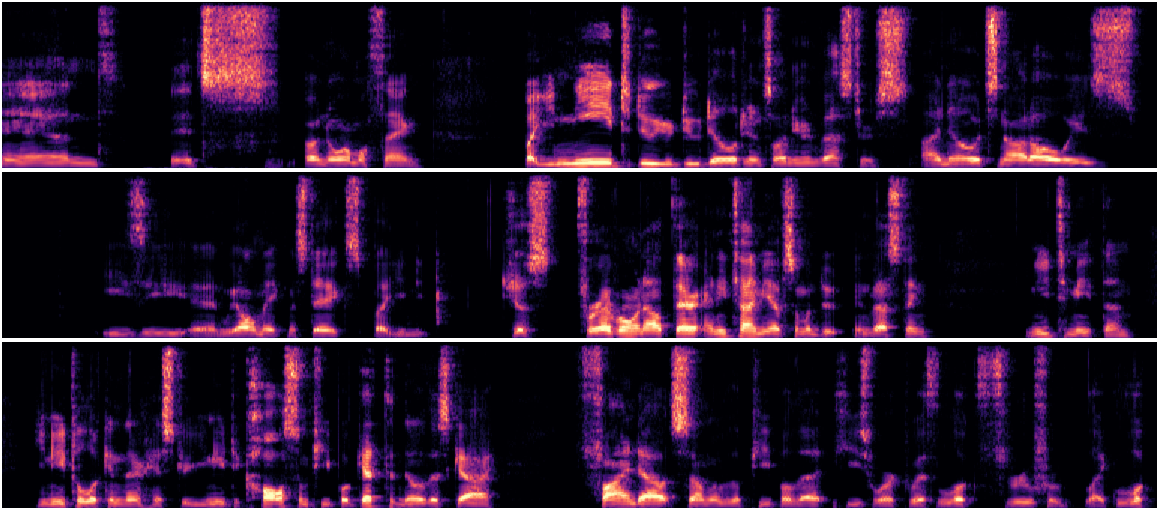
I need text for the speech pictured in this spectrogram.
and it's a normal thing. But you need to do your due diligence on your investors. I know it's not always easy and we all make mistakes, but you just for everyone out there, anytime you have someone do, investing, you need to meet them. You need to look in their history. You need to call some people, get to know this guy, find out some of the people that he's worked with, look through for like look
